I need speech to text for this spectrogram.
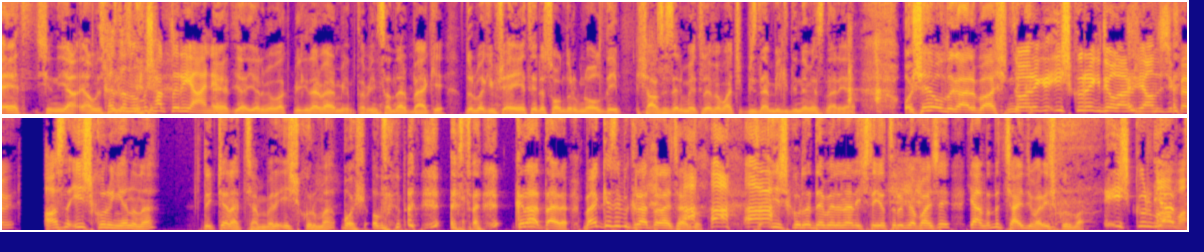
Evet şimdi ya, yanlış Kazanılmış biliriz. hakları yani. Evet ya, yarım yolak bilgiler vermeyelim tabii. İnsanlar belki dur bakayım şu EYT'de son durum ne oldu deyip şans eseri Metro FM açıp bizden bilgi dinlemesinler yani. o şey oldu galiba şimdi. Sonra iş kura gidiyorlarmış yanlışlıkla. Aslında iş kurun yanına dükkan açacağım böyle iş kurma boş. kıraathane. Ben kesin bir kıraathane açardım. İşte iş kurda debelenen işte yatırım yapan şey yanında da çaycı var iş kurma. iş kurma Yat. ama.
